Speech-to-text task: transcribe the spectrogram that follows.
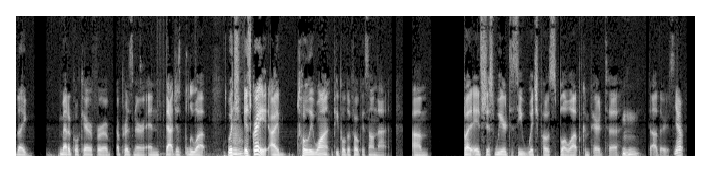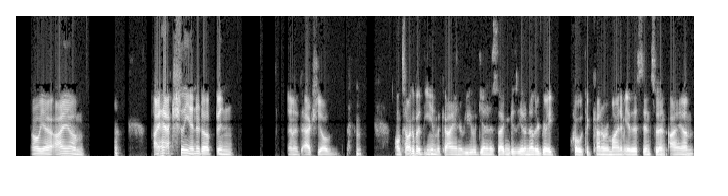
like medical care for a, a prisoner, and that just blew up which mm-hmm. is great. I totally want people to focus on that. Um, but it's just weird to see which posts blow up compared to mm-hmm. to others. Yep. Oh yeah, I um, I actually ended up in, and it actually I'll I'll talk about the Ian MacKaye interview again in a second because he had another great quote that kind of reminded me of this incident. I um,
